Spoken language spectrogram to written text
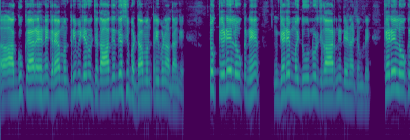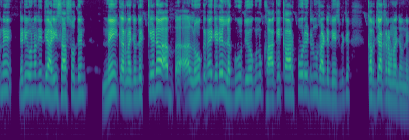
ਆਗੂ ਕਹਿ ਰਹੇ ਨੇ, ਗ੍ਰਹਿ ਮੰਤਰੀ ਵੀ ਜਿਹਨੂੰ ਜਿਤਾ ਦਿੰਦੇ, ਅਸੀਂ ਵੱਡਾ ਮੰਤਰੀ ਬਣਾ ਦਾਂਗੇ। ਤੋਂ ਕਿਹੜੇ ਲੋਕ ਨੇ ਜਿਹੜੇ ਮਜ਼ਦੂਰ ਨੂੰ ਰੁਜ਼ਗਾਰ ਨਹੀਂ ਦੇਣਾ ਚਾਹੁੰਦੇ? ਕਿਹੜੇ ਲੋਕ ਨੇ ਜਿਹੜੀ ਉਹਨਾਂ ਦੀ ਦਿਹਾੜੀ 700 ਦਿਨ ਨਹੀਂ ਕਰਨਾ ਚਾਹੁੰਦੇ? ਕਿਹੜਾ ਲੋਕ ਨੇ ਜਿਹੜੇ ਲਘੂ ਉਦਯੋਗ ਨੂੰ ਖਾ ਕੇ ਕਾਰਪੋਰੇਟ ਨੂੰ ਸਾਡੇ ਦੇਸ਼ ਵਿੱਚ ਕਬਜ਼ਾ ਕਰਾਉਣਾ ਚਾਹੁੰਦੇ?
